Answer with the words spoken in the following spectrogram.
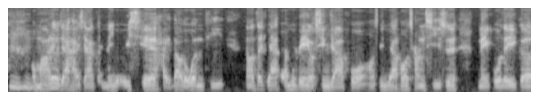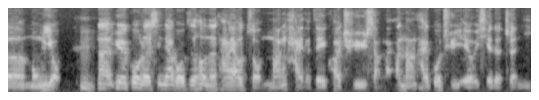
嗯，哦，马六甲海峡可能有一些海盗的问题，然后再加上那边有新加坡，哦，新加坡长期是美国的一个盟友。嗯，那越过了新加坡之后呢，它要走南海的这一块区域上来啊，南海过去也有一些的争议，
